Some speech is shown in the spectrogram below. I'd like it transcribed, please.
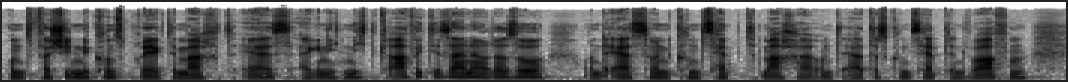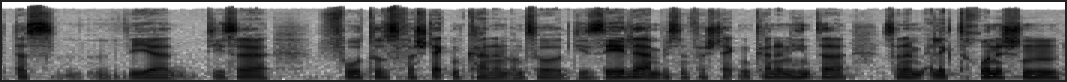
und verschiedene Kunstprojekte macht. Er ist eigentlich nicht Grafikdesigner oder so und er ist so ein Konzeptmacher und er hat das Konzept entworfen, dass wir diese Fotos verstecken können und so die Seele ein bisschen verstecken können hinter so einem elektronischen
